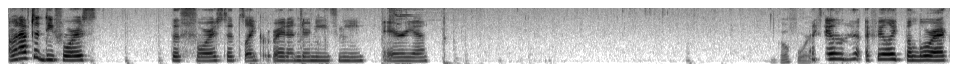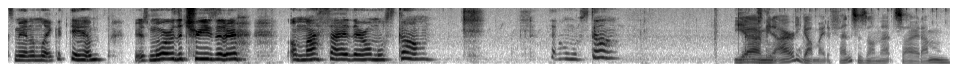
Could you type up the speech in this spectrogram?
gonna have to deforest the forest that's like right underneath me area. Go for I it. feel I feel like the Lorax man. I'm like, damn. There's more of the trees that are on my side. They're almost gone. They're almost gone. Yeah, I mean. I already got my defenses on that side. I'm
